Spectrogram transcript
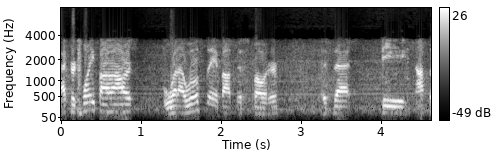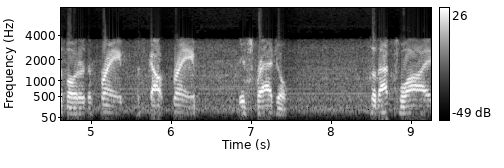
after 25 hours, what I will say about this motor is that the not the motor, the frame, the Scout frame, is fragile. So that's why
